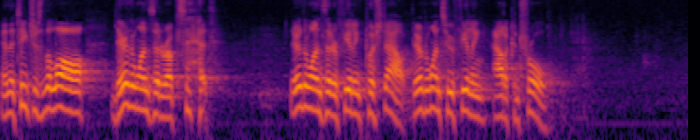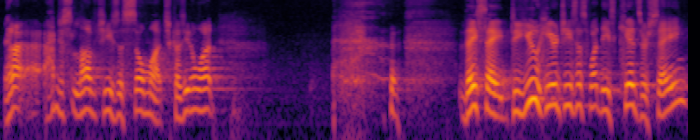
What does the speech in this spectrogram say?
and the teachers of the law, they're the ones that are upset. They're the ones that are feeling pushed out. They're the ones who are feeling out of control. And I, I just love Jesus so much because you know what? they say, Do you hear, Jesus, what these kids are saying?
